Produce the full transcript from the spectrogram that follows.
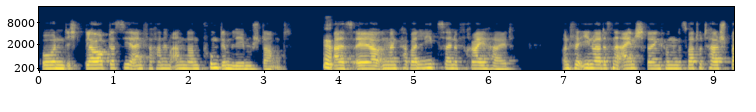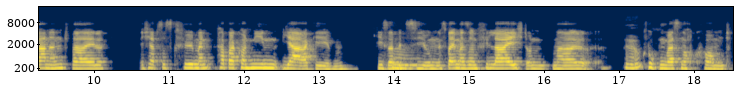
Und ich glaube, dass sie einfach an einem anderen Punkt im Leben stand ja. als er. Und mein Papa liebt seine Freiheit. Und für ihn war das eine Einschränkung. Und das war total spannend, weil ich habe so das Gefühl, mein Papa konnte nie ein Ja geben dieser mhm. Beziehung. Es war immer so ein Vielleicht und mal ja. gucken, was noch kommt.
